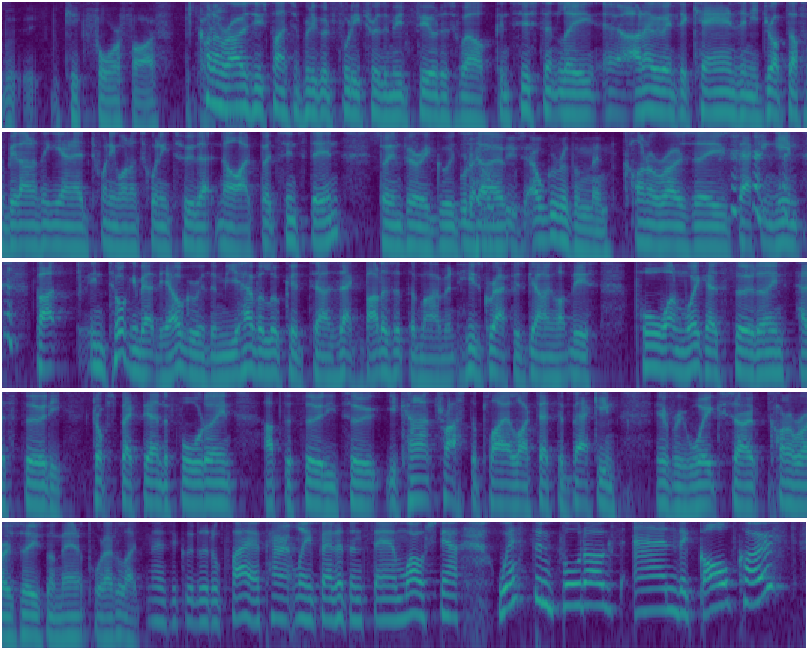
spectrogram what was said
kick four or five. Connor Rozee's playing some pretty good footy through the midfield as well, consistently. Uh, I know he went to Cairns and he dropped off a bit. I don't think he only had 21 or 22 that night, but since then, been very good. Would have so his algorithm then. Connor Rozee backing him. But in talking about the algorithm, you have a look at uh, Zak Butters at the moment. His graph is going like this. Paul one week has 13, has 30, drops back down to 14, up to 32. You can't trust a player like that to back him every week. So Connor Rozee's my man at Port Adelaide. There's a good little player, apparently better than Sam Walsh. Now, Western Bulldogs and the Gold Coast.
